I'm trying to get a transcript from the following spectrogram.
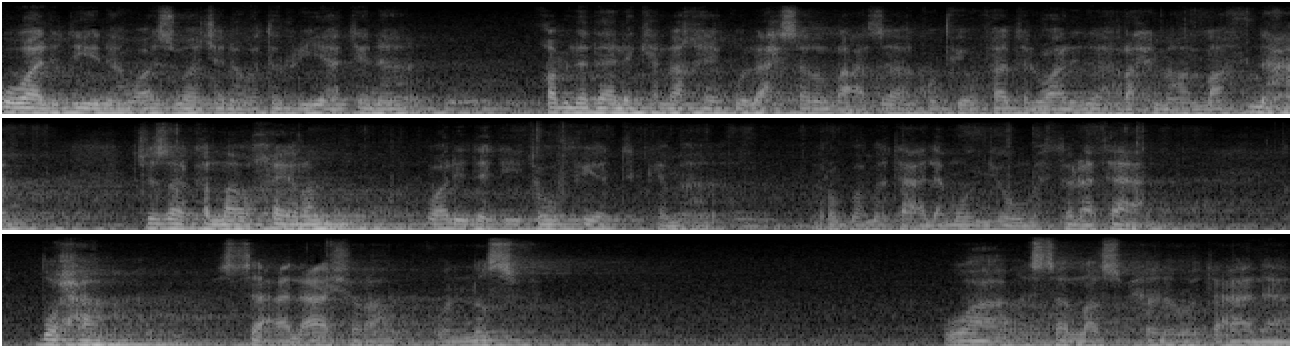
ووالدينا وأزواجنا وذرياتنا قبل ذلك الأخ يقول أحسن الله عزاءكم في وفاة الوالدة رحمها الله. نعم جزاك الله خيرا. والدتي توفيت كما ربما تعلمون يوم الثلاثاء ضحى الساعة العاشرة والنصف. وأسأل الله سبحانه وتعالى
